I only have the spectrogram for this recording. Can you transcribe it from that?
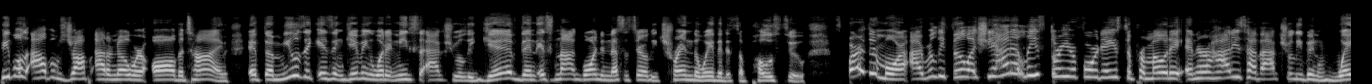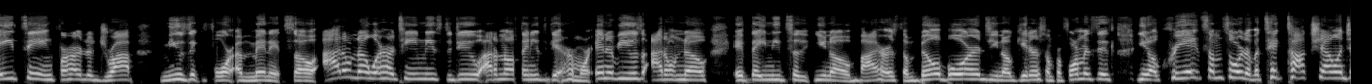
People's albums drop out of nowhere all the time. If the music isn't giving what it needs to actually give, then it's not going to necessarily trend the way that it's supposed to. Furthermore, I really feel like she had at least three or four days to promote it, and her hotties have actually been waiting for her to drop music for a minute. So I don't know what her team needs to do. I don't know if they need to get her more interviews. I don't know if they need to, you know, buy her some billboards, you know, get her some performances, you know, create some sort of a TikTok challenge.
